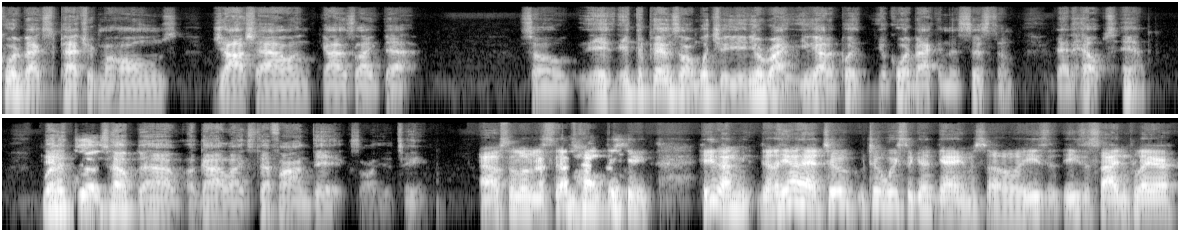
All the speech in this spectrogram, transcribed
quarterbacks, Patrick Mahomes, Josh Allen, guys like that. So it, it depends on what you're. You're right. You got to put your quarterback in the system that helps him. But yeah. it does help to have a guy like Stefon Diggs on your team. Absolutely, Stefon Diggs. He done he done had two two weeks of good games, so he's he's a exciting player,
